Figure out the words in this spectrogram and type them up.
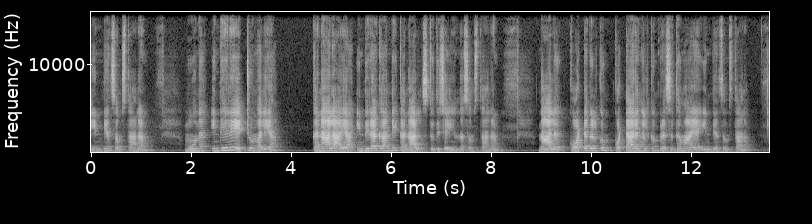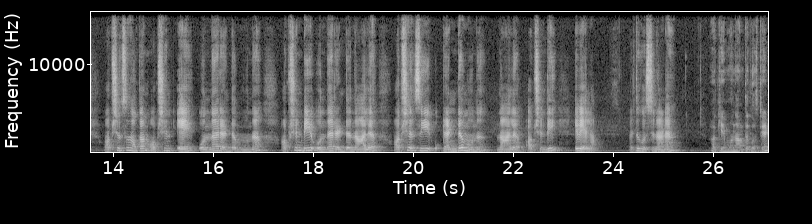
ഇന്ത്യൻ സംസ്ഥാനം. മൂന്ന് ഇന്ത്യയിലെ ഏറ്റവും വലിയ കനാലായ ഇന്ദിരാഗാന്ധി കനാൽ സ്ഥിതി ചെയ്യുന്ന സംസ്ഥാനം. നാല് കോട്ടകൾക്കും കൊട്ടാരങ്ങൾക്കും പ്രസിദ്ധമായ ഇന്ത്യൻ സംസ്ഥാനം. ഓപ്ഷൻസ് നോക്കാം. ഓപ്ഷൻ എ ഒന്ന് രണ്ട് മൂന്ന്. ഓപ്ഷൻ ബി ഒന്ന് രണ്ട് നാല്. ഓപ്ഷൻ സി രണ്ട് മൂന്ന് നാല്. ഓപ്ഷൻ ഡി ഇവയെല്ലാം. അടുത്ത ക്വസ്റ്റ്യൻ ആണ്. ഓക്കെ മൂന്നാമത്തെ ക്വസ്റ്റ്യൻ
